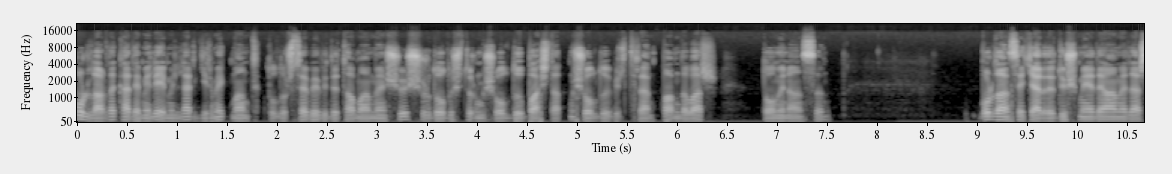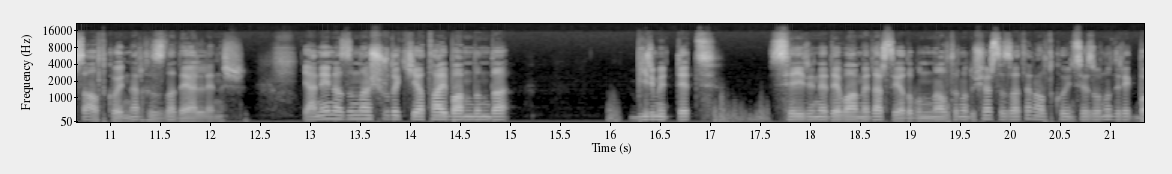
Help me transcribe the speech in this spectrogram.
buralarda kademeli emirler girmek mantıklı olur. Sebebi de tamamen şu. Şurada oluşturmuş olduğu, başlatmış olduğu bir trend bandı var. Dominansın. Buradan sekerde düşmeye devam ederse altcoin'ler hızla değerlenir. Yani en azından şuradaki yatay bandında bir müddet seyrine devam ederse ya da bunun altına düşerse zaten altcoin sezonu direkt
